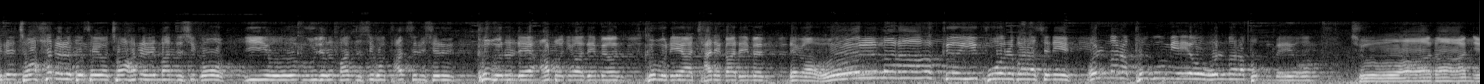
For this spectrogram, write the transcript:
그래 저 하늘을 보세요. 저 하늘을 만드시고 이온 우주를 만드시고 다스리시는 그분을 내 아버지가 되면 그분이야 자녀가 되면 내가 얼마나 그 이 구원을 받았으니 얼마나 복음이에요. 얼마나 복음이에요. 주 하나님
